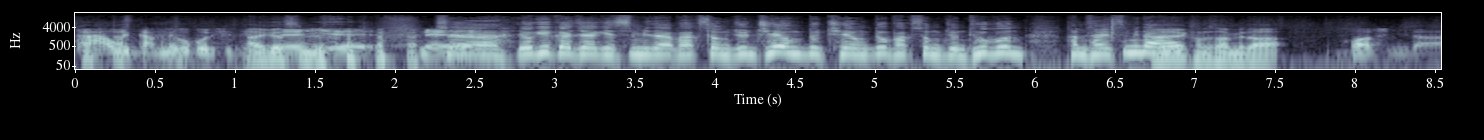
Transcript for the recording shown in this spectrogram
다 우리 당내 후보들이시죠. 알겠습니다. 예. 네. 자, 여기까지 하겠습니다. 박성준, 최영두, 최영두, 박성준 두 분 감사했습니다. 네, 감사합니다. 고맙습니다.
